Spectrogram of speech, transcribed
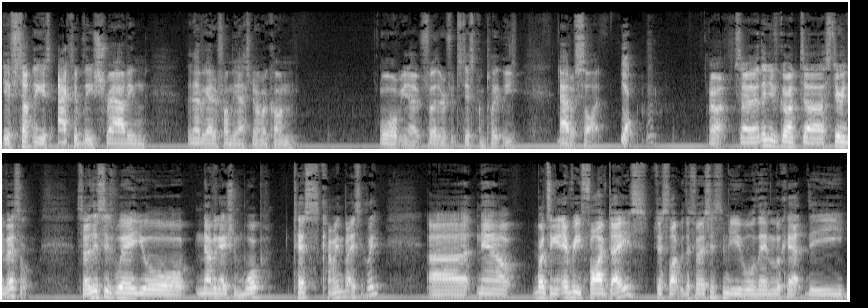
if something is actively shrouding the navigator from the Astronomicon, or, you know, further if it's just completely out of sight. Yeah. All right. So then you've got uh, steering the vessel. So this is where your navigation warp tests come in, basically. Uh, now, once again, every five days, just like with the first system, you will then look at the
